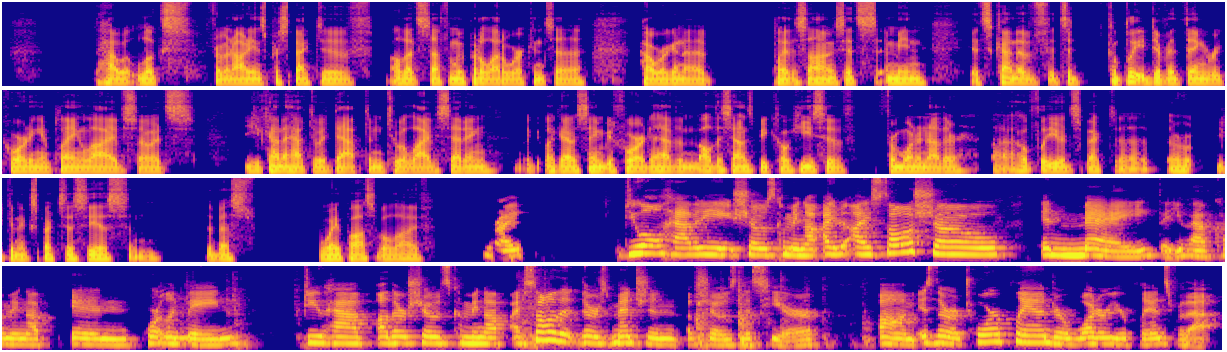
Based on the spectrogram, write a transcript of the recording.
how it looks from an audience perspective, all that stuff. And we put a lot of work into how we're going to play the songs. It's, I mean, it's kind of, it's a completely different thing recording and playing live. So it's, you kind of have to adapt them to a live setting. Like, like I was saying before, to have them, all the sounds be cohesive from one another. Uh, hopefully you expect, uh, or you can expect to see us in the best way possible live. Right. Do you all have any shows coming up? I, I saw a show in May that you have coming up in Portland, Maine do you have other shows coming up? I saw that there's mention of shows this year. Um, is there a tour planned, or what are your plans for that?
